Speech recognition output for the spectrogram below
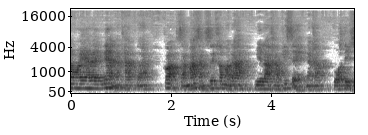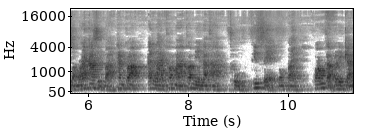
นอยอะไรเนี่ยนะครับนะก็สามารถสั่งซื้อเข้ามาได้มีราคาพิเศษนะครับปกติ 250 บาท ท่านก็แอดไลน์เข้ามาก็มีราคาถูกพิเศษลงไป พร้อมกับบริการ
